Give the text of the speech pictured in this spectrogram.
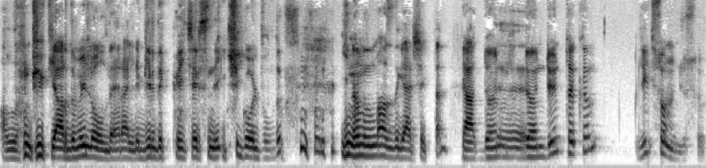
Allah'ın büyük yardımıyla oldu herhalde. Bir dakika içerisinde iki gol bulduk. İnanılmazdı gerçekten. Ya dön, ee, döndüğün takım lig sonuncusu.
